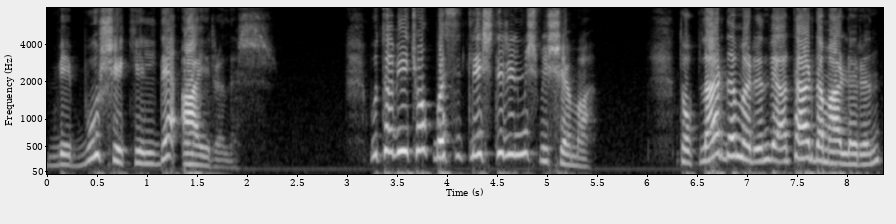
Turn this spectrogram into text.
ve bu şekilde ayrılır. Bu tabii çok basitleştirilmiş bir şema. Toplar damarın ve atar damarların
